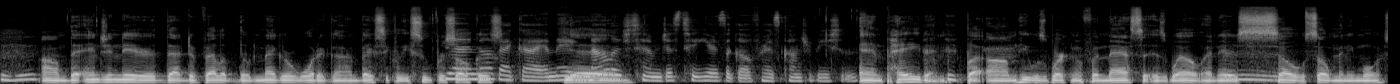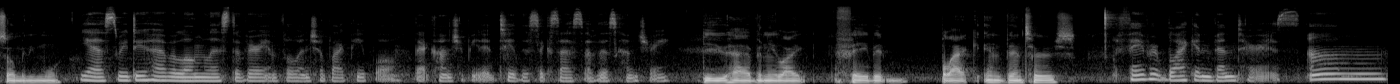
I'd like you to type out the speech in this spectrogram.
Mm-hmm. Um, the engineer that developed the Mega water gun, basically super Yeah, I know that guy, and they Yeah. acknowledged him just two years ago for his contributions. and paid him. but um, he was working for NASA as well. And there's Mm. so so many more, so many more. Yes, we do have a long list of very influential black people that contributed to the success of this country. Do you have any like favorite black inventors? Favorite black inventors? Um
